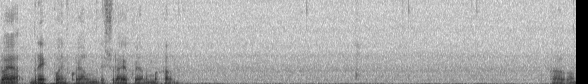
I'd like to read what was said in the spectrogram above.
Şuraya breakpoint koyalım. Bir de şuraya koyalım bakalım. Pardon.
